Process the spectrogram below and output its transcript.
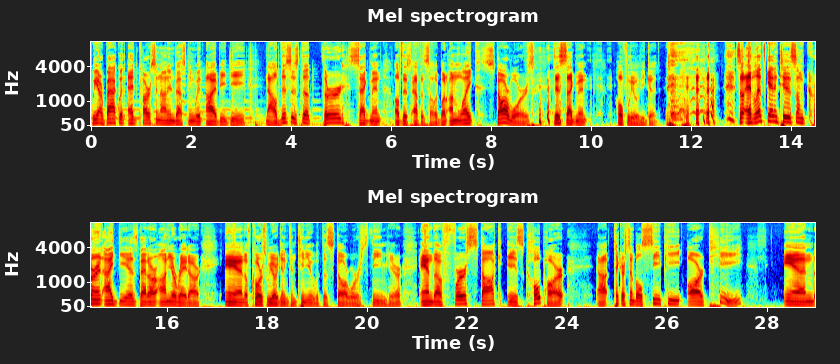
We are back with Ed Carson on investing with IBD. Now, this is the third segment of this episode, but unlike Star Wars, this segment hopefully will be good. so, Ed, let's get into some current ideas that are on your radar. And of course, we are going to continue with the Star Wars theme here. And the first stock is Copart, uh, ticker symbol CPRT. And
